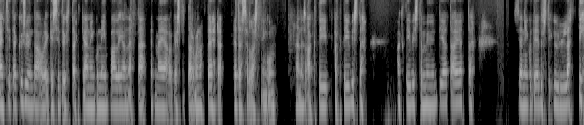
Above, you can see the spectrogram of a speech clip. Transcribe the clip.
että sitä kysyntää olikin sit yhtäkkiä niin, kuin niin paljon, että, että me ei oikeasti tarvinnut tehdä edes sellaista niin kuin aktiiv, aktiivista, aktiivista myyntiä tai että se niin kuin tietysti yllätti,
